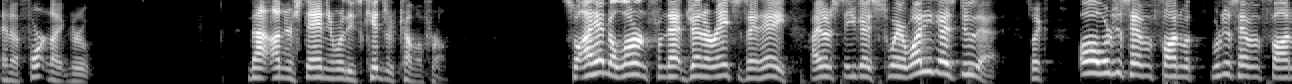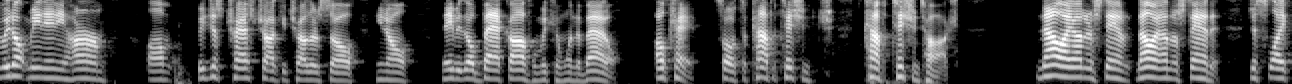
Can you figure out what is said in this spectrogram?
in a Fortnite group. not understanding where these kids are coming from. So I had to learn from that generation saying, hey, I understand you guys swear. Why do you guys do that? It's oh, we're just having fun with we're just having fun. We don't mean any harm. Um, we just trash talk each other. So, you know, maybe they'll back off when we can win the battle. Okay. So it's a competition competition talk. Now I understand. Now I understand it. Just like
